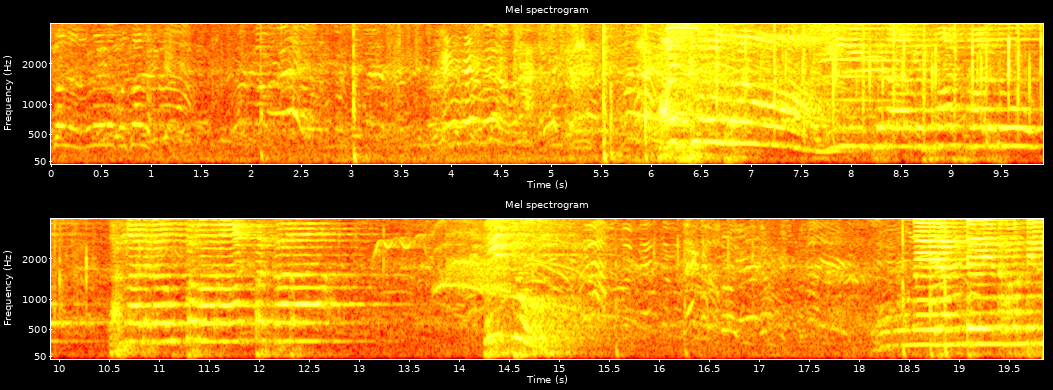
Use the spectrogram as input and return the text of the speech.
ಈ ಚೆನ್ನಾಗಿ ಪಾಸ್ ಮಾಡುದು ಕರ್ನಾಟಕ ಉತ್ತಮ ಆಟಗಾರ മൂന്ന് രണ്ട് എന്ന ക്രമത്തിൽ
